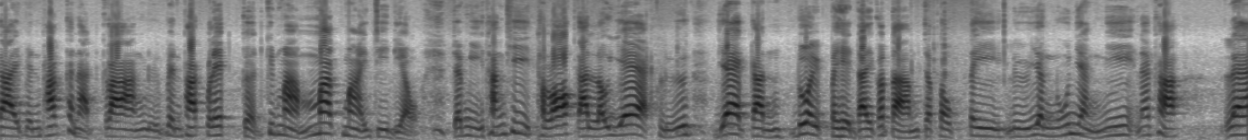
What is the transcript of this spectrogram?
กลายเป็นพักขนาดกลาง หรือเป็นพักเล็กเกิดขึ้นมามากมายทีเดียว จะมีทั้งที่ทะเลาะกันแล้วแยกหรือแยกกันด้วยประเหตุใดก็ตาม จะตบตีหรืออย่างนู้นอย่างนี้นะคะ และ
